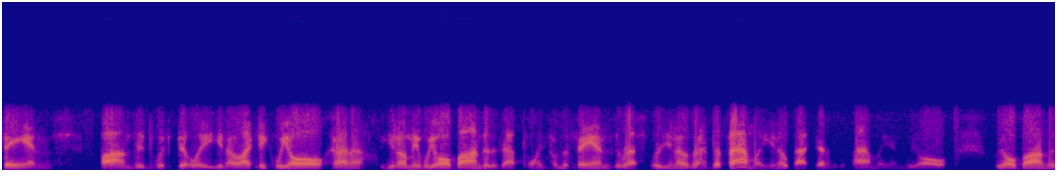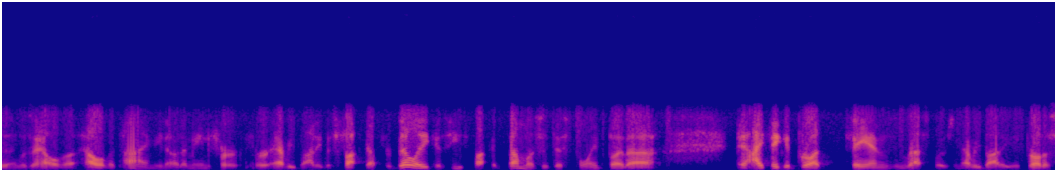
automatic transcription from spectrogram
fans bonded with Billy. You know, I think we all kind of, you know, I mean, we all bonded at that point, from the fans, the wrestler, you know, the the family. You know, back then it was a family, and we all we all bonded. It was a hell of a hell of a time. You know what I mean for for everybody. It was fucked up for Billy because he's fucking thumbless at this point, but uh, I think it brought fans and wrestlers and everybody. It brought us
